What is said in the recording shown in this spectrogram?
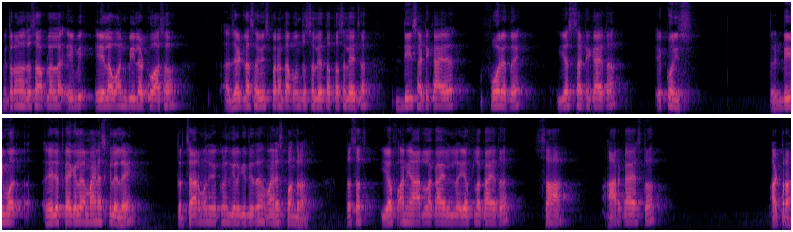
मित्रांनो जसं आपल्याला ए बी एला वन बीला टू असं झेडला सव्वीसपर्यंत आपण जसं लिहितात तसं लिहायचं. डीसाठी काय फोर येतं आहे एससाठी काय येतं? एकोणीस. तर डी म याच्यात काय केलेलं मायनस केलेलं आहे. तर चारमधून एकोणीस गेलं किती येतं? मायनस पंधरा. तसंच एफ आणि आरला काय एफला काय येतं? सहा. आर काय असतं? अठरा.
